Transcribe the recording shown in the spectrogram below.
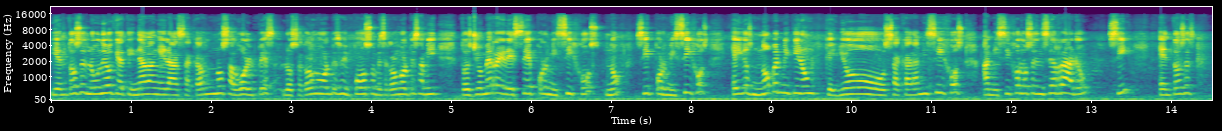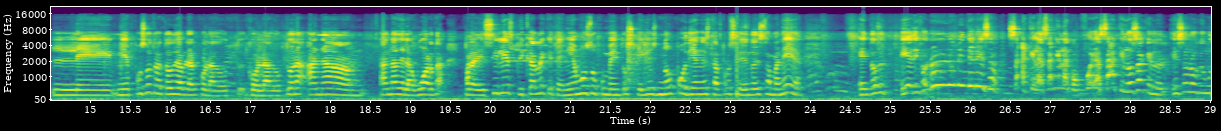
Y entonces lo único que atinaban era sacarnos a golpes, los sacaron a golpes a mi esposo, me sacaron golpes a mí, entonces yo me regresé por mis hijos, ¿no? Sí, por mis hijos. Ellos no permitieron que yo sacara a mis hijos, a mis hijos los encerraron, ¿sí? Entonces le, mi esposo trató de hablar con la, con la doctora Ana, Ana de la Guarda para decirle, explicarle que teníamos documentos que ellos no podían estar procediendo de esta manera. Entonces ella dijo, no, no, no me interesa, sáquenla, sáquenla con fuera, sáquenlo, sáquenlo. Eso es lo que uno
